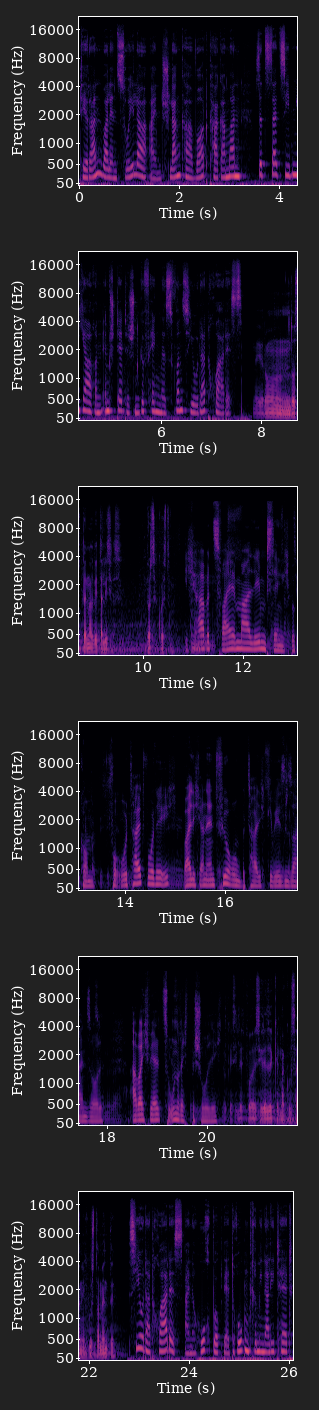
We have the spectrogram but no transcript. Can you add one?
Terran Valenzuela, ein schlanker, wortkarger Mann, sitzt seit sieben Jahren im städtischen Gefängnis von Ciudad Juárez. Ich habe zweimal lebenslänglich bekommen. Verurteilt wurde ich, weil ich an Entführung beteiligt gewesen sein soll. Aber ich werde zu Unrecht beschuldigt. Ciudad Juárez, eine Hochburg der Drogenkriminalität,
